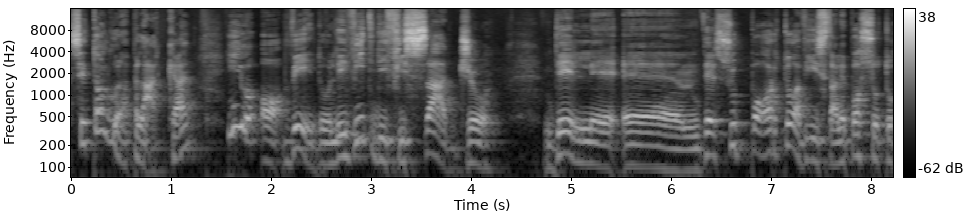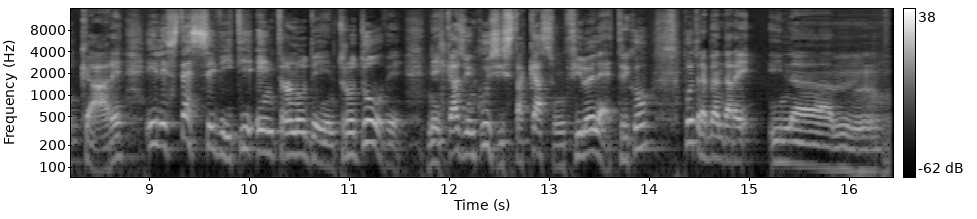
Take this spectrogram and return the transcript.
se tolgo la placca io ho, vedo le viti di fissaggio delle, eh, del supporto a vista, le posso toccare e le stesse viti entrano dentro dove nel caso in cui si staccasse un filo elettrico potrebbe andare in, um,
